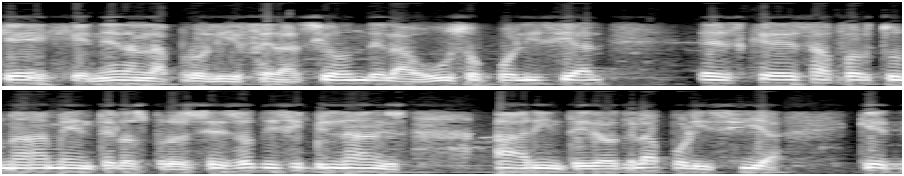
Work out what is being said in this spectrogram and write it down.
que generan la proliferación del abuso policial es que desafortunadamente los procesos disciplinarios al interior de la policía que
